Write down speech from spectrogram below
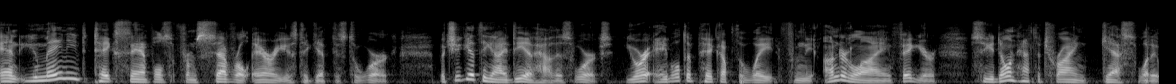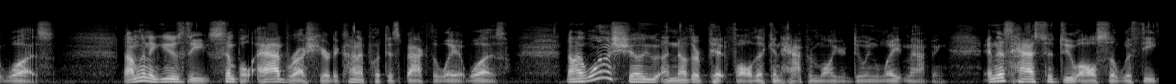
And you may need to take samples from several areas to get this to work, but you get the idea of how this works. You are able to pick up the weight from the underlying figure so you don't have to try and guess what it was. Now I'm going to use the simple add brush here to kind of put this back the way it was. Now I want to show you another pitfall that can happen while you're doing weight mapping. And this has to do also with the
